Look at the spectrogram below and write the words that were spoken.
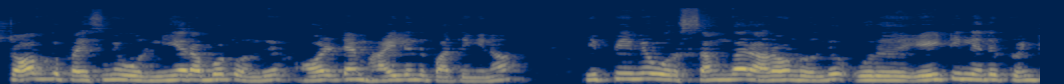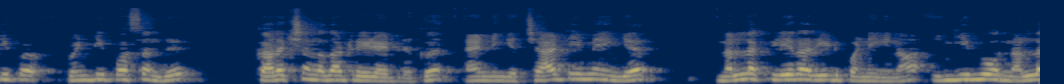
ஸ்டாக் ப்ரைஸுமே ஒரு நியர் அபவுட் வந்து ஆல் டைம் ஹைலேருந்து பார்த்தீங்கன்னா இப்பயுமே ஒரு சம்வேர் அரௌண்ட் வந்து ஒரு எயிட்டீன்லேருந்து டுவெண்ட்டி ப டுவெண்ட்டி பர்சன்ட் கரெக்ஷனில் தான் ட்ரேட் ஆகிட்டு இருக்கு. அண்ட் இங்கே சேட்டையுமே இங்கே நல்லா கிளியராக ரீட் பண்ணிங்கன்னா இங்கேயுமே ஒரு நல்ல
